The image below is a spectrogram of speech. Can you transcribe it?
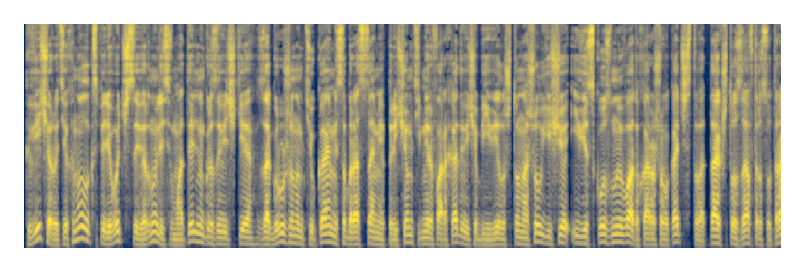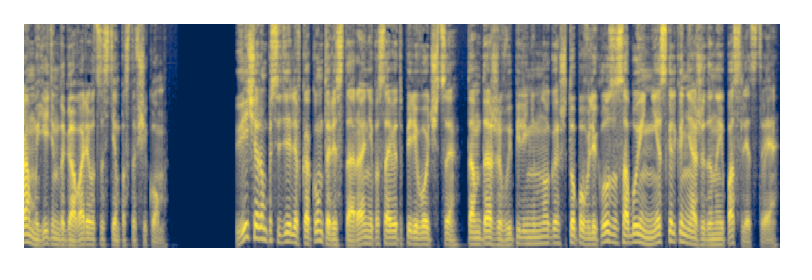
К вечеру технолог с переводчицей вернулись в мотель на грузовичке, загруженном тюками с образцами, причем Тимир Фархадович объявил, что нашел еще и вискозную вату хорошего качества, так что завтра с утра мы едем договариваться с тем поставщиком. Вечером посидели в каком-то ресторане по совету переводчицы, там даже выпили немного, что повлекло за собой несколько неожиданные последствия.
